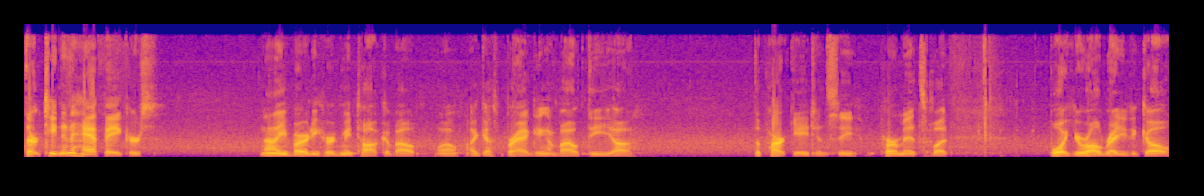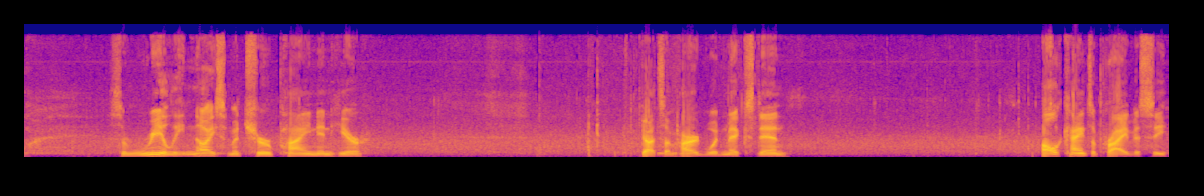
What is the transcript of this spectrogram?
13 and a half acres. Now you've already heard me talk about, well, I guess bragging about the uh, the park agency permits, but boy, you're all ready to go. Some really nice mature pine in here. Got some hardwood mixed in all kinds of privacy.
